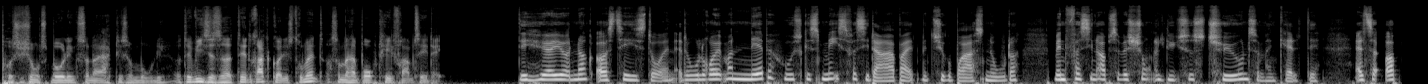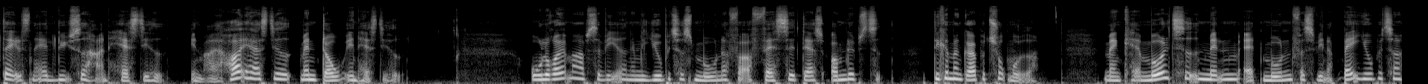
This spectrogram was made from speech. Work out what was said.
positionsmåling så nøjagtigt som muligt. Og det viser sig, at det er et ret godt instrument, som man har brugt helt frem til i dag. Det hører jo nok også til historien, at Ole Rømer næppe huskes mest for sit arbejde med Tycho Brahes noter, men for sin observation af lysets tøven, som han kaldte det. Altså opdagelsen af, at lyset har en hastighed. En meget høj hastighed, men dog en hastighed. Ole Rømer observerede nemlig Jupiters måner for at fastsætte deres omløbstid. Det kan man gøre på to måder. Man kan måle tiden mellem, at månen forsvinder bag Jupiter,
